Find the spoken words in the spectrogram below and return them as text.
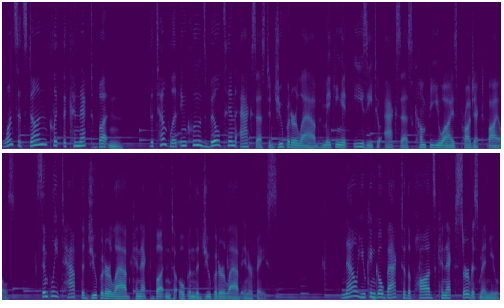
Once it's done, click the Connect button the template includes built-in access to Jupyter Lab, making it easy to access Comfy UI's project files. Simply tap the Jupyter Lab Connect button to open the Jupyter Lab interface. Now you can go back to the Pods Connect service menu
